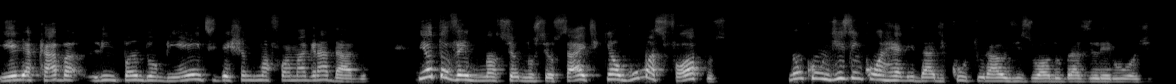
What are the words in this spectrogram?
e ele acaba limpando ambientes e deixando de uma forma agradável. E eu estou vendo no seu, no seu site que algumas fotos não condizem com a realidade cultural e visual do brasileiro hoje.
